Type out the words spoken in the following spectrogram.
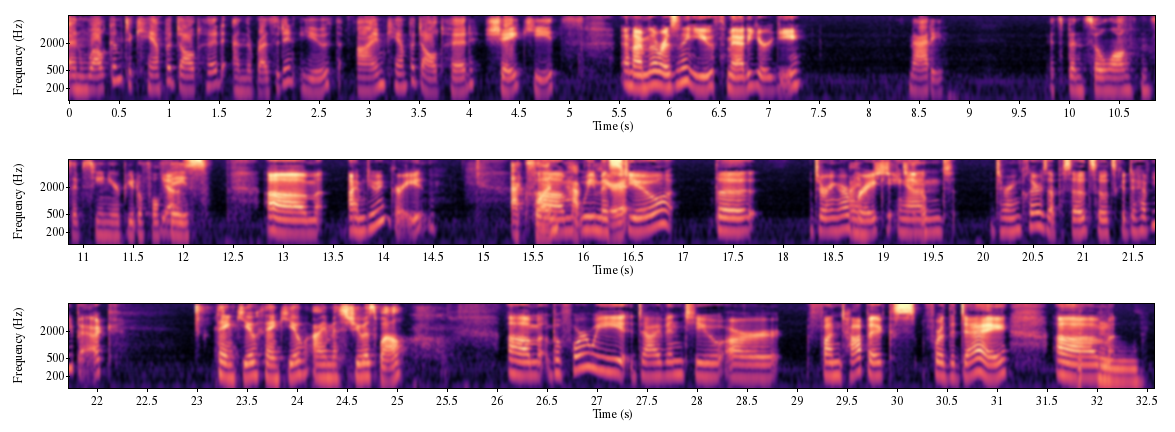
and welcome to Camp Adulthood and the Resident Youth. I'm Camp Adulthood, Shay Keats. And I'm the resident youth, Maddie Yergi. Maddie, it's been so long since I've seen your beautiful Yes. face. Um, I'm doing great. Excellent. Um, we missed it. you the during our break missed you. and during Claire's episode, so it's good to have you back. Thank you. Thank you. I missed you as well. Um, before we dive into our fun topics for the day, um,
